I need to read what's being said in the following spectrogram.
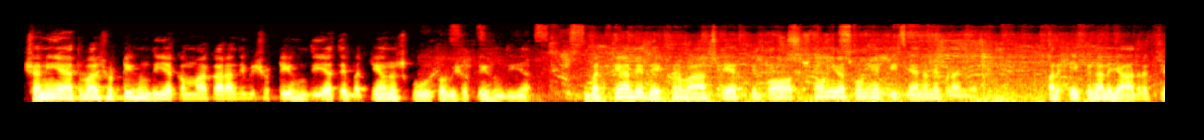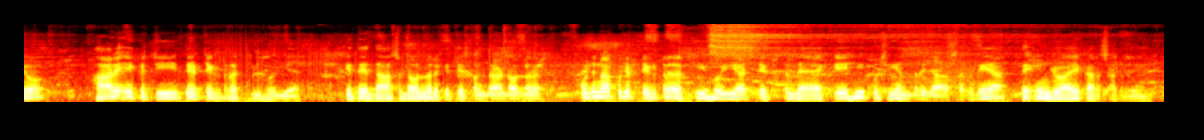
ਸ਼ਨੀ ਐਤਵਾਰ ਛੁੱਟੀ ਹੁੰਦੀ ਆ ਕੰਮਾਂ ਕਾਰਾਂ ਦੀ ਵੀ ਛੁੱਟੀ ਹੁੰਦੀ ਆ ਤੇ ਬੱਚਿਆਂ ਨੂੰ ਸਕੂਲ ਤੋਂ ਵੀ ਛੁੱਟੀ ਹੁੰਦੀ ਆ। ਬੱਚਿਆਂ ਦੇ ਦੇਖਣ ਵਾਸਤੇ ਇੱਥੇ ਬਹੁਤ ਸੋਹਣੀਆਂ ਸੋਹਣੀਆਂ ਚੀਜ਼ਾਂ ਇਹਨਾਂ ਨੇ ਬਣਾਈਆਂ ਹੋਈਆਂ। ਪਰ ਇੱਕ ਗੱਲ ਯਾਦ ਰੱਖਿਓ, ਹਰ ਇੱਕ ਚੀਜ਼ ਤੇ ਟਿਕਟ ਰੱਖੀ ਹੋਈ ਹੈ ਕਿਤੇ 10 ਡਾਲਰ, ਕਿਤੇ 15 ਡਾਲਰ, ਕੁਝ ਨਾ ਕੁਝ ਟਿਕਟ ਰੱਖੀ ਹੋਈ ਆ। ਟਿਕਟ ਲੈ ਕੇ ਹੀ ਤੁਸੀਂ ਅੰਦਰ ਜਾ ਸਕਦੇ ਆ ਤੇ ਇੰਜੋਏ ਕਰ ਸਕਦੇ ਆ।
